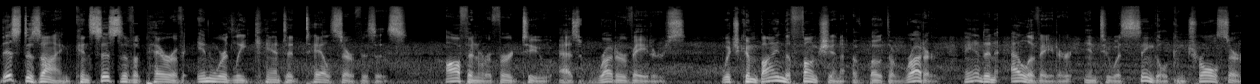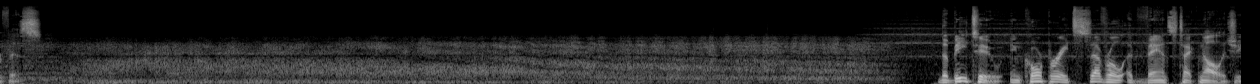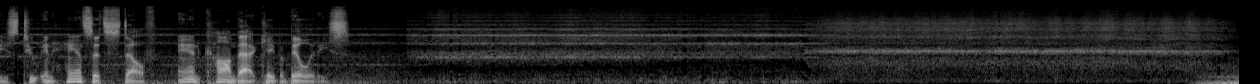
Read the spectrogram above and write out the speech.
This design consists of a pair of inwardly canted tail surfaces, often referred to as ruddervators, which combine the function of both a rudder and an elevator into a single control surface. The B-2 incorporates several advanced technologies to enhance its stealth and combat capabilities.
